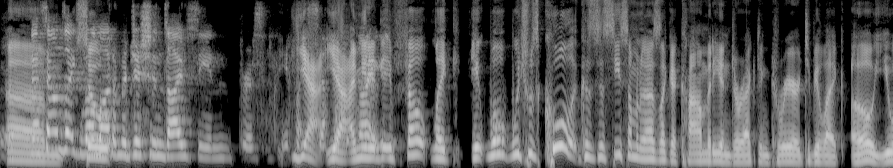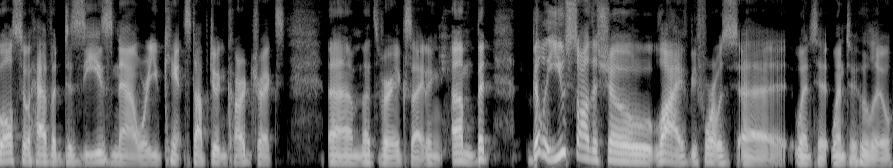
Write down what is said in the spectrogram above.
Act. that Um, sounds like so- a lot of magicians I've seen personally. yeah myself, yeah i mean it, it felt like it well which was cool because to see someone who has like a comedy and directing career to be like oh you also have a disease now where you can't stop doing card tricks um that's very exciting um but billy you saw the show live before it was uh went to went to hulu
